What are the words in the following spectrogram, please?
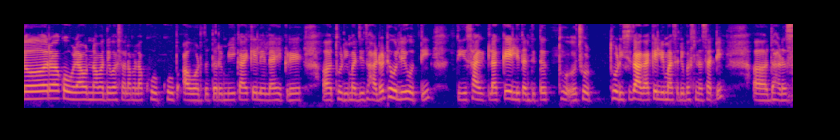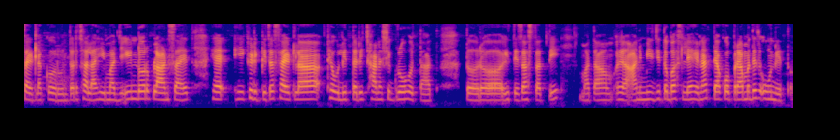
तर कोवळ्या उन्हामध्ये बसायला मला खूप खूप आवडतं. तर मी काय केलेलं आहे इकडे थोडी माझी झाडं ठेवली होती. ती साईडला केली आणि तिथं थो छो थोडीशी जागा केली माझ्यासाठी बसण्यासाठी. झाडं साईडला करून. तर चला ही माझी इनडोअर प्लांट्स आहेत. ह्या ही खिडकीच्या साईडला ठेवली तरी छान अशी ग्रो होतात. तर इथेच असतात ती. मग आता आणि मी जिथं बसले आहे ना त्या कोपऱ्यामध्येच ऊन येतं.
